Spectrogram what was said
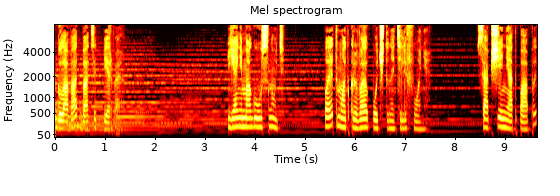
Глава 21. Я не могу уснуть, поэтому открываю почту на телефоне. Сообщение от папы.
